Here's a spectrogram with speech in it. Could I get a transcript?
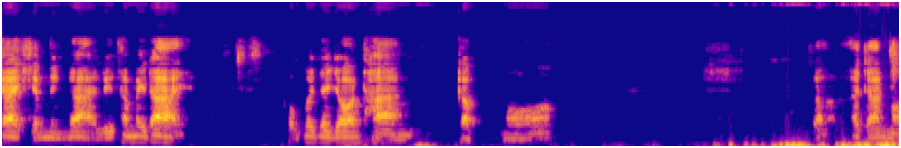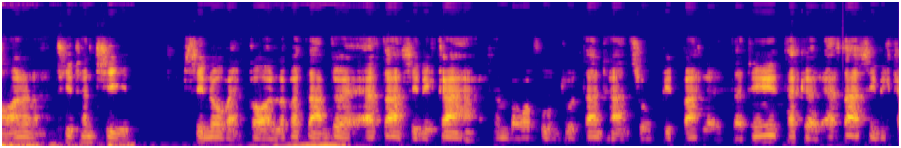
กาเข็มหนึ่งได้ หรือถ้าไม่ได้ ผมก็จะย้อนทางกับหมอกับอาจารย์หมอนะ่ะที่ท่านฉีดซีโนแวคก่อนแล้วก็ตามด้วยแอสตราเซเนกาท่านบอกว่าภูมิต้านต้านทานสูงผิดพลาดเลย แต่ทีนี้ถ้าเกิดแอสตราเซเนก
